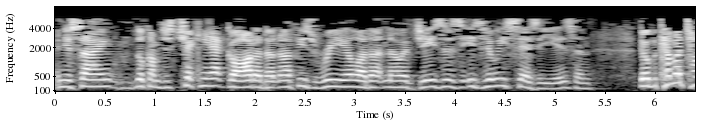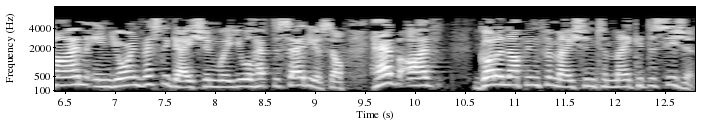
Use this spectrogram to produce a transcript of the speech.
and you're saying, Look, I'm just checking out God. I don't know if He's real. I don't know if Jesus is who He says He is. And there'll become a time in your investigation where you will have to say to yourself, Have I got enough information to make a decision?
